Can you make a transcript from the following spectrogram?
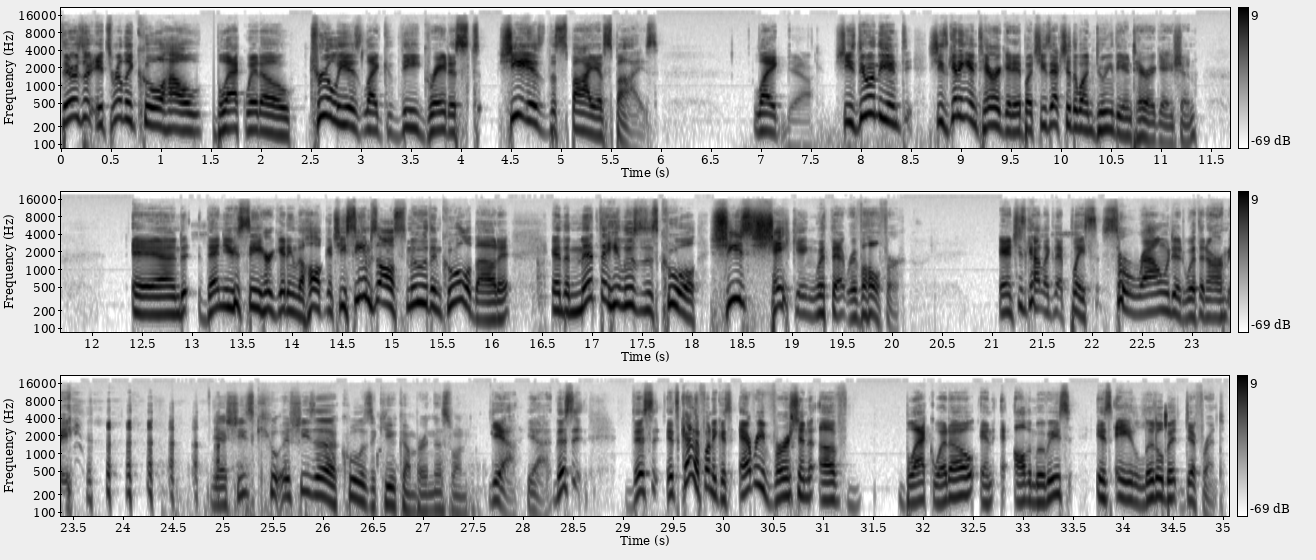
There's a, it's really cool how Black Widow truly is like the greatest. She is the spy of spies. Like Yeah. She's doing the she's getting interrogated, but she's actually the one doing the interrogation. And then you see her getting the Hulk, and she seems all smooth and cool about it. And the minute that he loses his cool, she's shaking with that revolver. And she's got like that place surrounded with an army. Yeah, she's cool. She's uh, cool as a cucumber in this one. Yeah, yeah. This this it's kind of funny because every version of Black Widow in all the movies is a little bit different.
